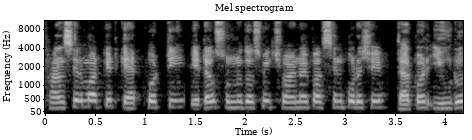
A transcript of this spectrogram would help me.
ফ্রান্সের মার্কেট ক্যাপ ফোর্টি এটাও শূন্য দশমিক ছয় নয় পার্সেন্ট পড়েছে। তারপর ইউরো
